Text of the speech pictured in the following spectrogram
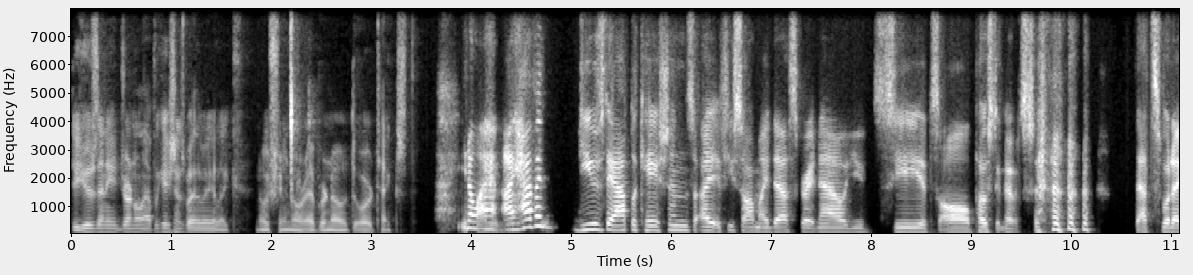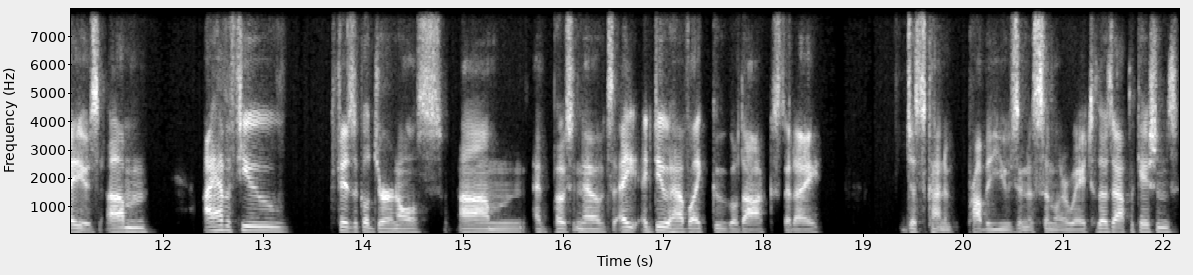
Do you use any journal applications, by the way, like Notion or Evernote or Text? You know, I, I haven't used the applications. I, if you saw my desk right now, you'd see it's all post-it notes. That's what I use. Um, I have a few physical journals. Um, I have post-it notes. I, I do have like Google Docs that I just kind of probably used in a similar way to those applications.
